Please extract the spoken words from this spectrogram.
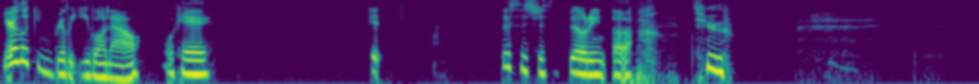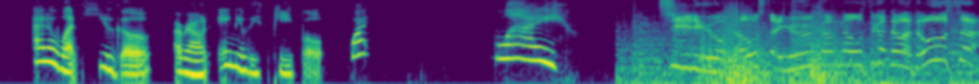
You're looking really evil now, okay? It's. This is just building up to. I don't want Hugo around any of these people. What? Why? 地竜を倒した勇敢なお姿はどうした？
